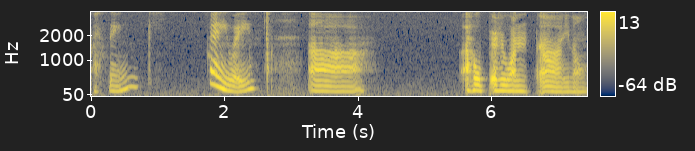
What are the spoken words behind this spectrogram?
I think. Anyway, uh, I hope everyone, uh, you know,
